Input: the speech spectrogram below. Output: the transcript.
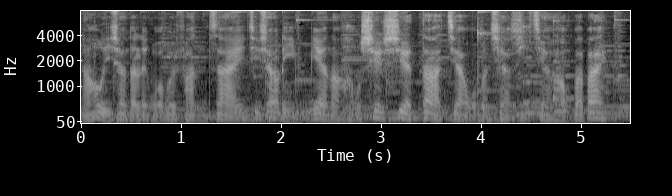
然后以上的内容我会放在介绍里面了。好，谢谢大家，我们下期见，好，拜拜。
